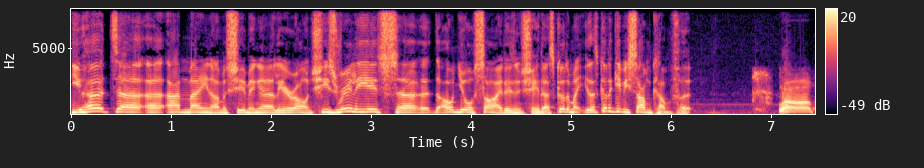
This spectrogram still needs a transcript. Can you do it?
you heard uh, uh, Anne Main, I'm assuming earlier on. She's really is uh, on your side, isn't she? That's got to make that's got to give you some comfort. Well,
